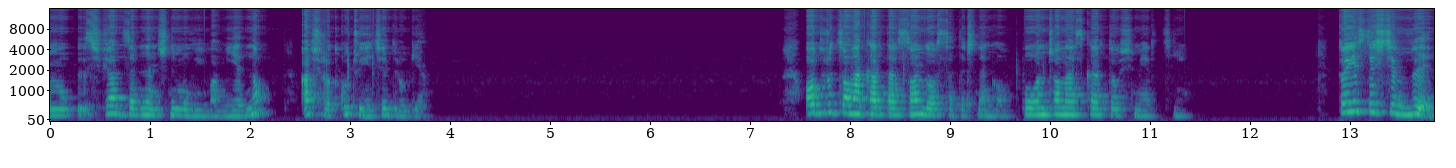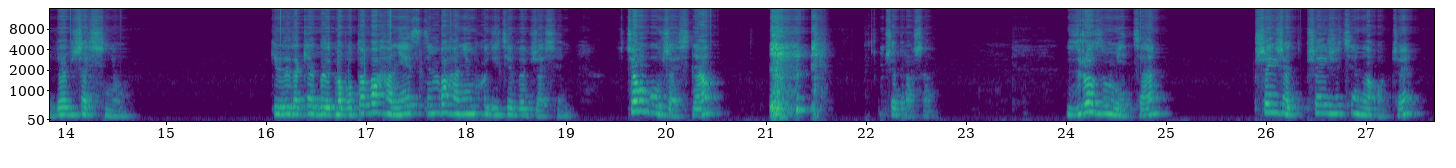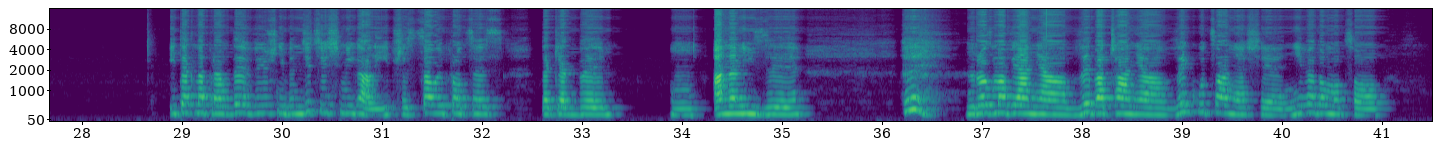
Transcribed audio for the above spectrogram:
świat zewnętrzny mówi Wam jedno, a w środku czujecie drugie. Odwrócona karta sądu ostatecznego, połączona z kartą śmierci. To jesteście Wy we wrześniu. Kiedy tak jakby, no bo to wahanie, z tym wahaniem wchodzicie we wrzesień. W ciągu września, przepraszam, zrozumiecie, przejrze, przejrzycie na oczy i tak naprawdę Wy już nie będziecie śmigali przez cały proces tak jakby mm, analizy, rozmawiania, wybaczania, wykłócania się, nie wiadomo co,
